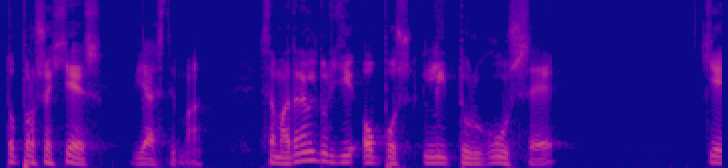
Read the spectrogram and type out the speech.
το προσεχές διάστημα. Σταματάει να λειτουργεί όπως λειτουργούσε και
